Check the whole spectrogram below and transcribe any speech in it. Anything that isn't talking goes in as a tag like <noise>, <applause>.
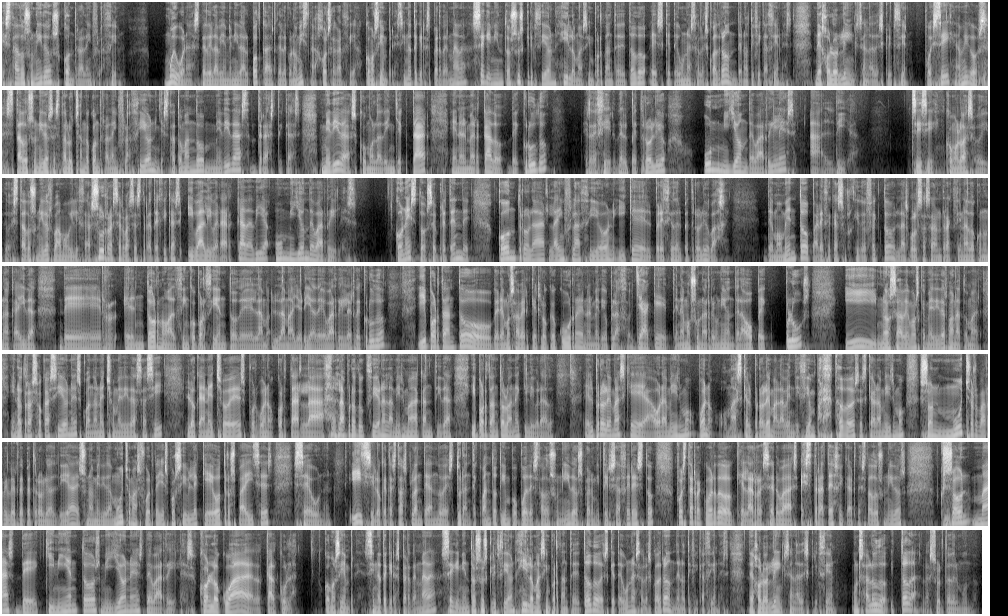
Estados Unidos contra la inflación. Muy buenas, te doy la bienvenida al podcast del economista José García. Como siempre, si no te quieres perder nada, seguimiento, suscripción y lo más importante de todo es que te unas al escuadrón de notificaciones. Dejo los links en la descripción. Pues sí, amigos, Estados Unidos está luchando contra la inflación y está tomando medidas drásticas. Medidas como la de inyectar en el mercado de crudo, es decir, del petróleo, un millón de barriles al día. Sí, sí, como lo has oído, Estados Unidos va a movilizar sus reservas estratégicas y va a liberar cada día un millón de barriles. Con esto se pretende controlar la inflación y que el precio del petróleo baje. De momento parece que ha surgido efecto, las bolsas han reaccionado con una caída de en torno al 5% de la, la, mayoría de barriles de crudo y por tanto veremos a ver qué es lo que ocurre en el medio plazo, ya que tenemos una reunión de la OPEC Plus y no sabemos qué medidas van a tomar. En otras ocasiones, cuando han hecho medidas así, lo que han hecho es, pues bueno, cortar <laughs> la, producción en la misma cantidad y por tanto lo han equilibrado. El problema es que ahora mismo, bueno, o más que el problema, la bendición <laughs> para todos es que ahora mismo son muchos barriles de petróleo al día, es una medida mucho más fuerte y es posible que otros países se unan. Y si lo que te estás planteando es durante cuánto tiempo puede Estados Unidos permitirse hacer esto, pues te recuerdo que las reservas estratégicas de Estados Unidos son más de 500 millones de barriles, con lo cual calcula. Como siempre, si no te quieres perder nada, seguimiento, suscripción y lo más importante de todo es que te unas al escuadrón de notificaciones. Dejo los links en la descripción. Un saludo y toda la suerte del mundo.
